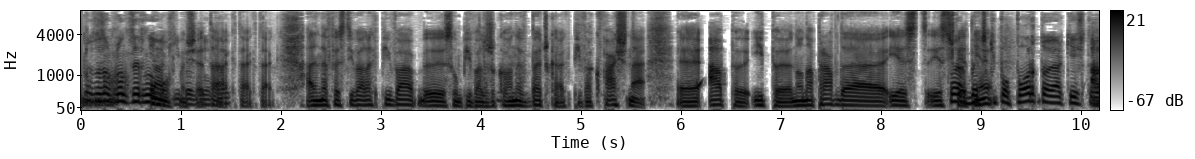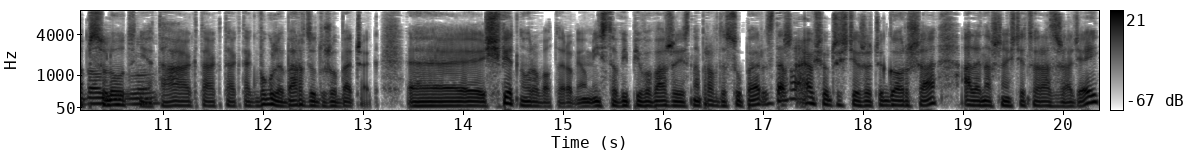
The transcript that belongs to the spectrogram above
No to są koncerniaki Umówmy się, pewnie, tak, tak, tak, Ale na festiwalach piwa e, są piwa leżakowane w beczkach, piwa kwaśne, apy, ipy. No naprawdę jest, jest no, świetnie. Beczki po Porto jakieś. To Absolutnie, no. tak, tak, tak, tak. W ogóle bardzo dużo beczek. E, świetną robotę robią miejscowi piwowarzy, jest naprawdę super. Zdarzają się oczywiście rzeczy gorsze, ale na szczęście coraz rzadziej.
